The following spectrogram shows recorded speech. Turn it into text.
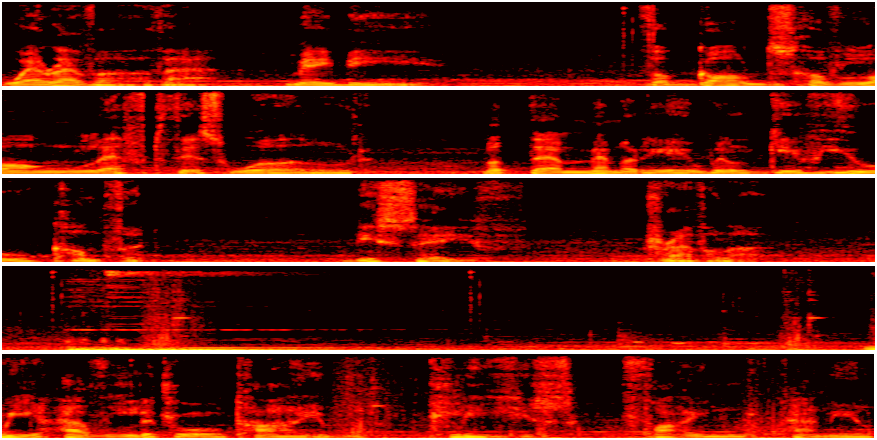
wherever that may be. The gods have long left this world, but their memory will give you comfort. Be safe, traveler. We have little time. Please, find Panion.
